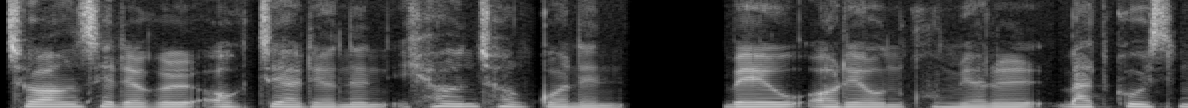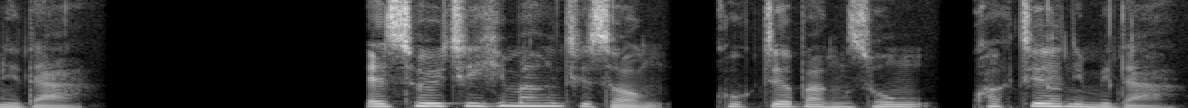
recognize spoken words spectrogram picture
저항 세력을 억제하려는 현 정권은 매우 어려운 국면을 맞고 있습니다. SOH 희망지성 국제방송 곽지현입니다.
